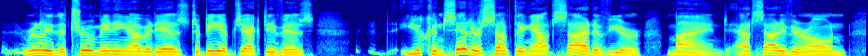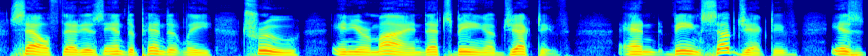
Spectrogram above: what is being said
really the true meaning of it is to be objective is you consider something outside of your mind, outside of your own self that is independently true in your mind, that's being objective. And being subjective is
